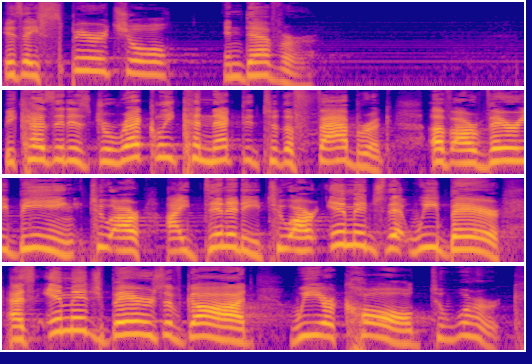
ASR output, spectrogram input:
is a spiritual endeavor because it is directly connected to the fabric of our very being, to our identity, to our image that we bear. As image bearers of God, we are called to work.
